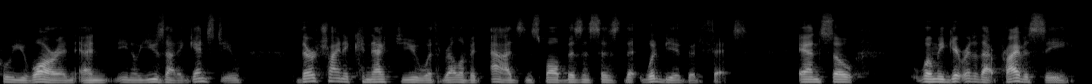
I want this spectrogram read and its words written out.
who you are and and you know use that against you. They're trying to connect you with relevant ads and small businesses that would be a good fit. And so when we get rid of that privacy,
